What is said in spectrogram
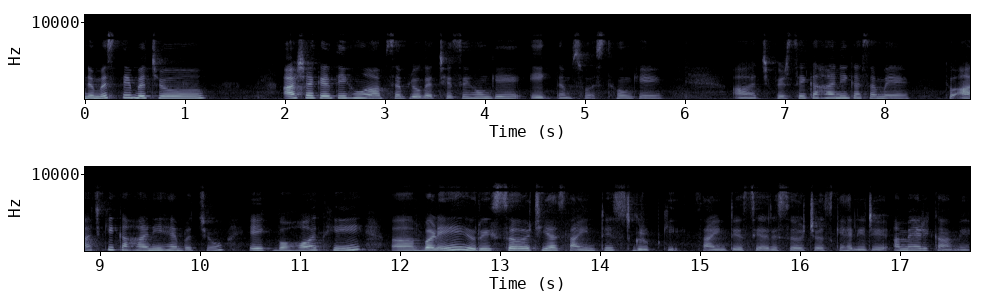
नमस्ते बच्चों। आशा करती हूँ आप सब लोग अच्छे से होंगे, एकदम स्वस्थ होंगे। आज फिर से कहानी का समय। तो आज की कहानी है बच्चों, एक बहुत ही बड़े रिसर्च या साइंटिस्ट ग्रुप की। साइंटिस्ट या रिसर्चर्स कह लीजिए, अमेरिका में।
